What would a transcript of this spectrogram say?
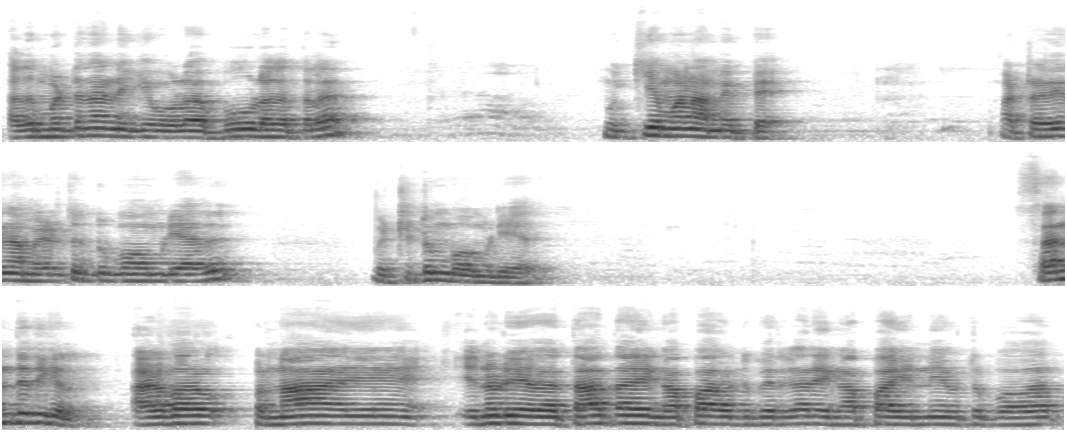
அது மட்டும்தான் இன்றைக்கி உல பூ உலகத்தில் முக்கியமான அமைப்பே. மற்றதை நாம் எடுத்துக்கிட்டு போக முடியாது விட்டுட்டும் போக முடியாது. சந்ததிகள் அழகாக இப்போ நான் என்னுடைய தாத்தா எங்கள் அப்பா விட்டு போயிருக்கார் எங்கள் அப்பா என்னையை விட்டு போவார்.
